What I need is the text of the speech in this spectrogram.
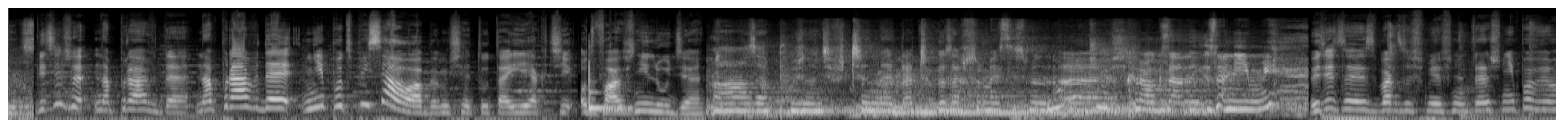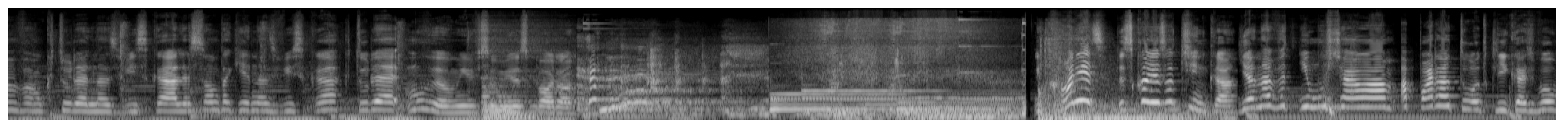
nic. Wiecie, że naprawdę, naprawdę nie podpisałabym się tutaj jak ci odważni ludzie. A, za późno dziewczyny, dlaczego zawsze my jesteśmy e, krok za, za nimi? Wiecie, co jest bardzo śmieszne też? Nie powiem wam, które nazwiska, ale są takie nazwiska, które mówią mi w sumie sporo. Koniec! To jest koniec odcinka. Ja nawet nie musiałam aparatu odklikać, bo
